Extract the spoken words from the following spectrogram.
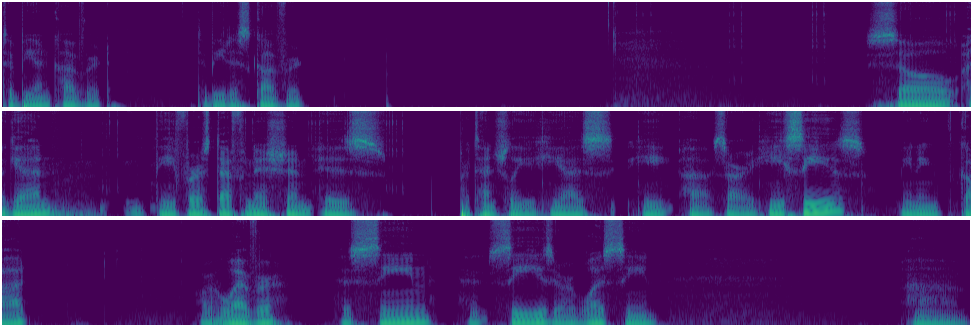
To be uncovered, to be discovered. So again, the first definition is potentially he has he uh, sorry he sees meaning God or whoever has seen sees or was seen. Um,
